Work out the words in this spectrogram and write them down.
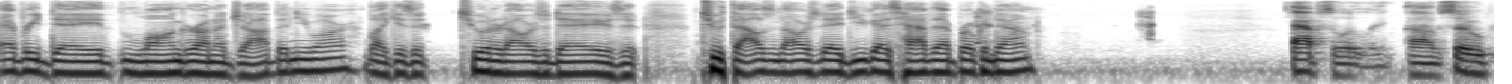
every day longer on a job than you are? Like, is it two hundred dollars a day? Is it two thousand dollars a day? Do you guys have that broken down? Absolutely. Uh, so,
